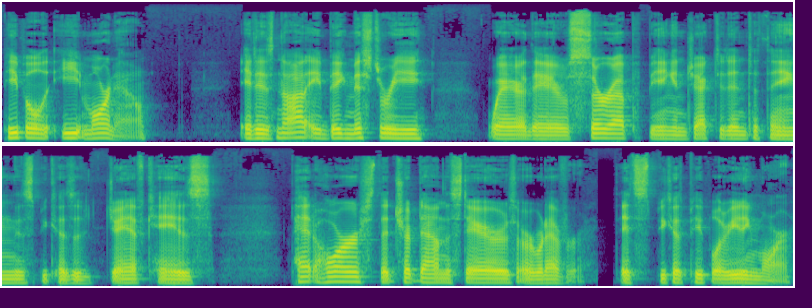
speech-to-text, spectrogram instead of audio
people eat more now. It is not a big mystery where there's syrup being injected into things because of JFK's pet horse that tripped down the stairs or whatever. It's because people are eating more.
